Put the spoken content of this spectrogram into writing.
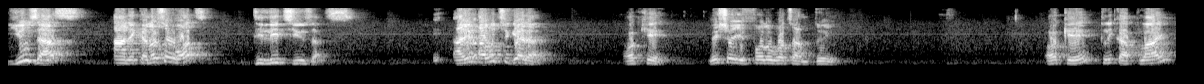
users and they can also what? Delete users. Are, you, are we together? Okay. Make sure you follow what I'm doing. Okay. Click apply.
